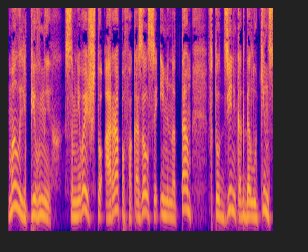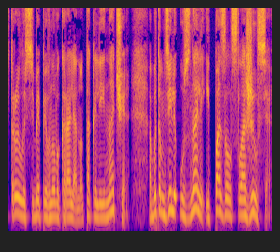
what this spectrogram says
Мало ли пивных, сомневаюсь, что Арапов оказался именно там в тот день, когда Лукин строил из себя пивного короля, но так или иначе, об этом деле узнали, и пазл сложился.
